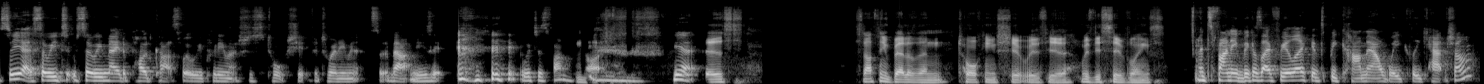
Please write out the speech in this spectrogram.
so yeah, so we t- so we made a podcast where we pretty much just talk shit for twenty minutes about music, which is fun. Nice. Yeah, there's there's nothing better than talking shit with your with your siblings it's funny because I feel like it's become our weekly catch up.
